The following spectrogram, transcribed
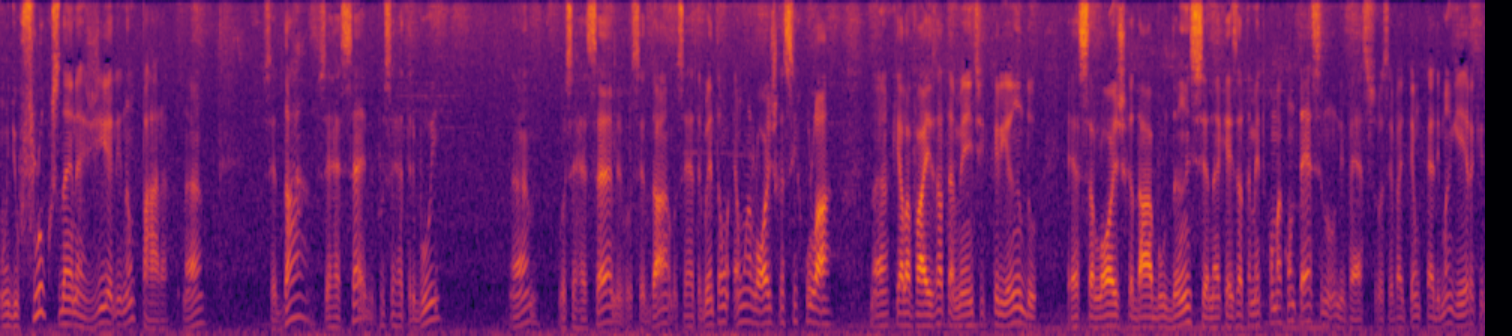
onde o fluxo da energia ele não para. Né? Você dá, você recebe, você retribui, né? você recebe, você dá, você retribui. Então é uma lógica circular, né? que ela vai exatamente criando essa lógica da abundância, né? que é exatamente como acontece no universo. Você vai ter um pé de mangueira que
